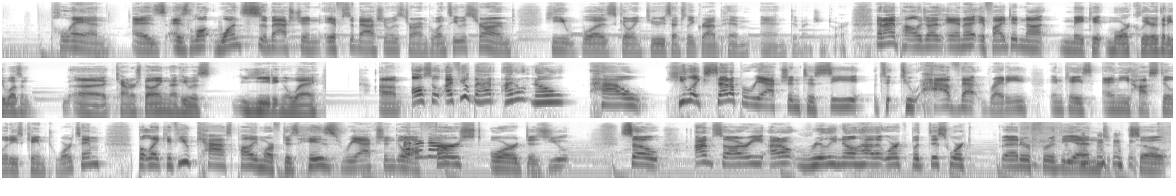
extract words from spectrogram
plan as as lo- once Sebastian, if Sebastian was charmed, once he was charmed, he was going to essentially grab him and Dimension Door. And I apologize, Anna, if I did not make it more clear that he wasn't uh, counterspelling, that he was yeeting away. Um, also, I feel bad. I don't know how he like set up a reaction to see to to have that ready in case any hostilities came towards him. But like if you cast polymorph, does his reaction go off know. first or does you? So I'm sorry, I don't really know how that worked, but this worked better for the end. so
